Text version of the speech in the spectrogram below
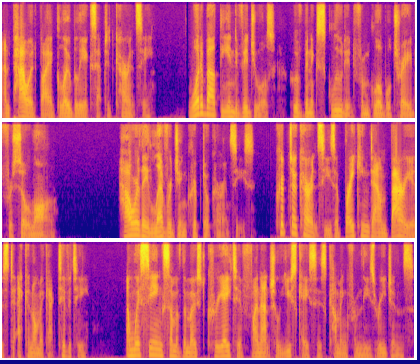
and powered by a globally accepted currency. What about the individuals who have been excluded from global trade for so long? How are they leveraging cryptocurrencies? Cryptocurrencies are breaking down barriers to economic activity, and we're seeing some of the most creative financial use cases coming from these regions.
